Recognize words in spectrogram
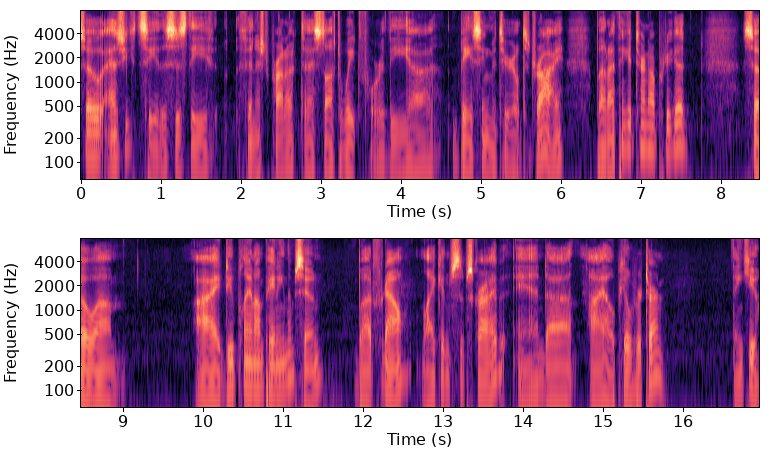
So as you can see, this is the finished product. I still have to wait for the uh, basing material to dry, but I think it turned out pretty good. So um, I do plan on painting them soon, but for now, like and subscribe, and uh, I hope you'll return. Thank you.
